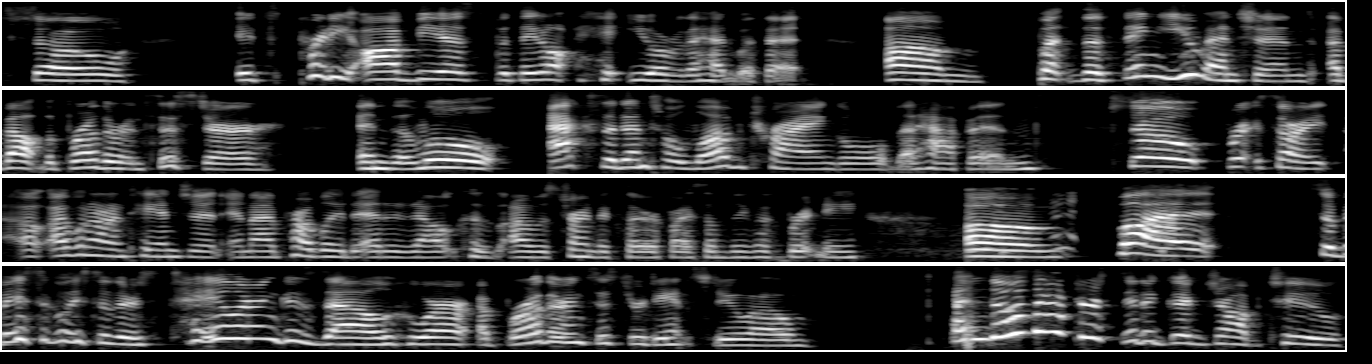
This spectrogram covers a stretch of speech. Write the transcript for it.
So it's pretty obvious, but they don't hit you over the head with it. Um, but the thing you mentioned about the brother and sister and the little accidental love triangle that happens. So, sorry, I, I went on a tangent and I probably had to edit it out because I was trying to clarify something with Brittany. Um, but so basically, so there's Taylor and Gazelle, who are a brother and sister dance duo. And those actors did a good job too,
